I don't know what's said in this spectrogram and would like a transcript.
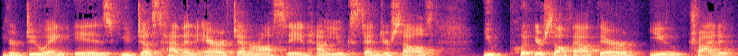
you're doing is you just have an air of generosity in how you extend yourselves. You put yourself out there, you try to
